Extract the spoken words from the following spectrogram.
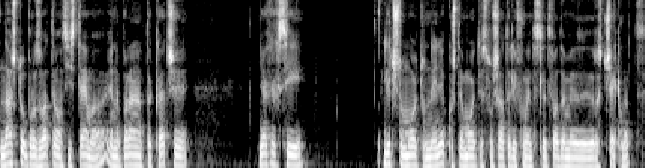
нашата образователна система е направена така, че някакси лично моето мнение, ако ще моите слушатели в момента след това да ме разчекнат,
